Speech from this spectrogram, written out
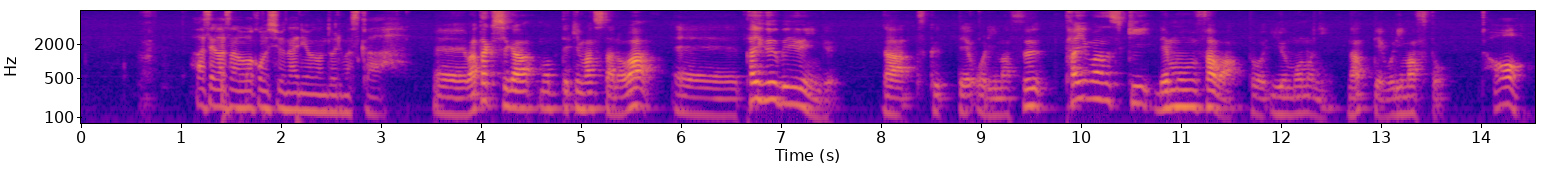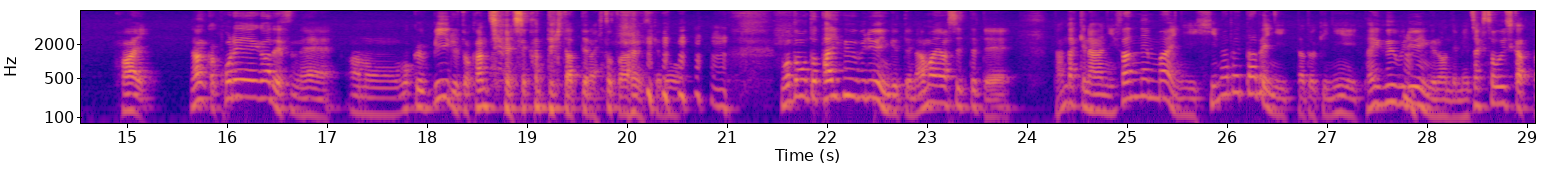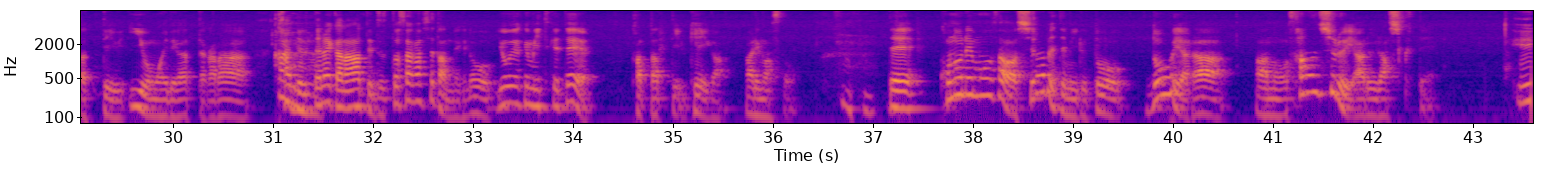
長谷川さんは今週何を飲んでおりますか？えー私が持ってきましたのは、えー台風ブリューイングが作っております台湾式レモンサワーというものになっておりますと。はい。なんかこれがですね、あの僕ビールと勘違いして買ってきたっていうのは一つあるんですけど、もともと台風ブリューイングって名前は知ってて、なんだっけな、2、3年前に火鍋食べに行った時に台風ブリューイング飲んでめちゃくちゃ美味しかったっていういい思い出があったから、缶で売ってないかなってずっと探してたんだけど、ようやく見つけて買ったっていう経緯がありますと。で、このレモンサワー調べてみると、どうやらあの3種類あるらしくて、へえ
